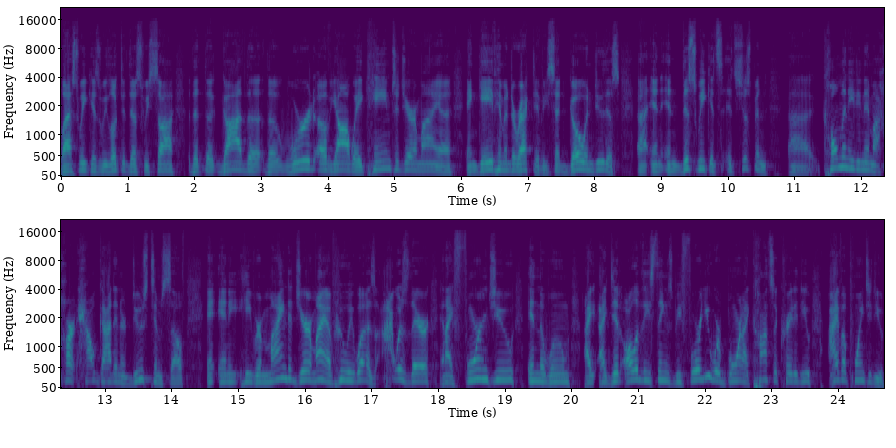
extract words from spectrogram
Last week, as we looked at this, we saw that the God, the, the word of Yahweh, came to Jeremiah and gave him a directive. He said, Go and do this. Uh, and, and this week, it's, it's just been uh, culminating in my heart how God introduced himself. And, and, he, he reminded Jeremiah of who he was. I was there and I formed you in the womb. I, I did all of these things before you were born. I consecrated you. I've appointed you.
